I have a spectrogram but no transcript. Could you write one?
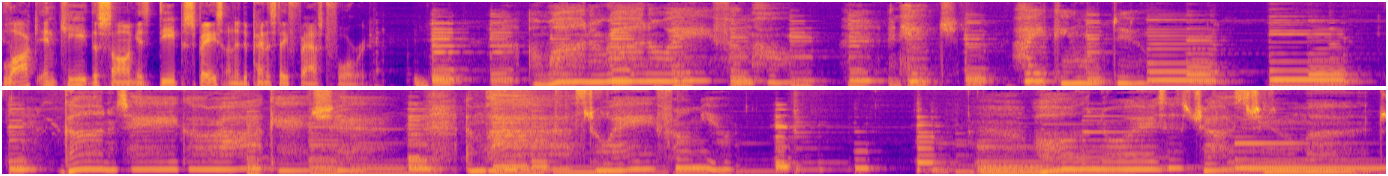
Loch and Key. The song is Deep Space on Independence Day. Fast forward. I wanna run away from home and hitch hiking won't do. Gonna take a rocket ship and blast away from you. Just too much.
